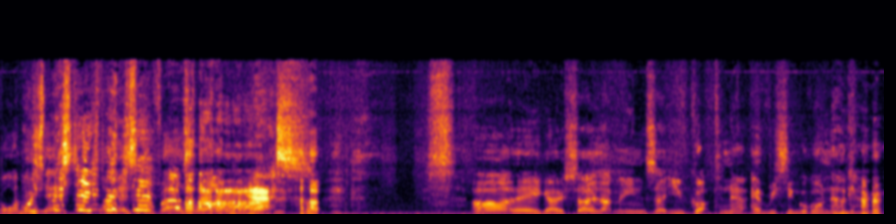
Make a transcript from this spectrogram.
Oh, I Oh, he's missed it! missed it, he's I missed missed it! the first one! Yes! Oh, there you go. So that means that you've got to know every single one now, Gareth.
